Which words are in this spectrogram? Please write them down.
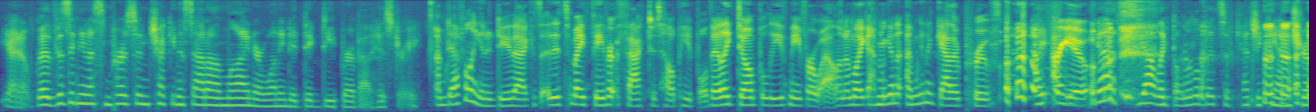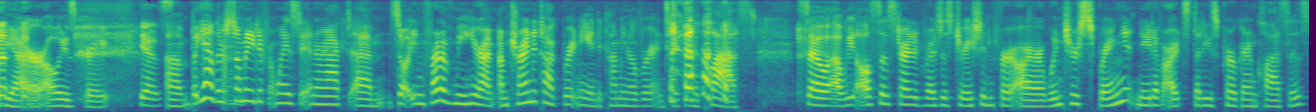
you know, visiting us in person, checking us out online, or wanting to dig deeper about history. I'm definitely going to do that because it's my favorite fact to tell people. They like don't believe me for a while, and I'm like, I'm gonna, I'm gonna gather proof for you. yes, yeah, like the little bits of Ketchikan trivia are always great. Yes. Um, but yeah, there's so many different ways to interact. Um, so in front of me here, I'm, I'm trying to talk Brittany into coming over and taking a class. So uh, we also started registration for our winter spring Native Art Studies program classes.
